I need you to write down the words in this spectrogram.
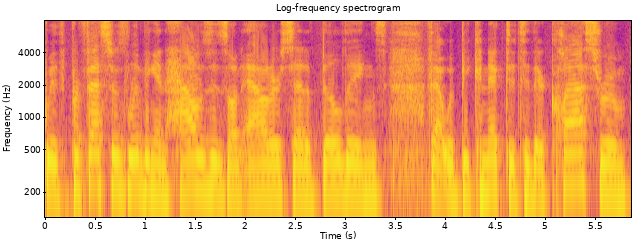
with professors living in houses on outer set of buildings that would be connected to their classroom,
